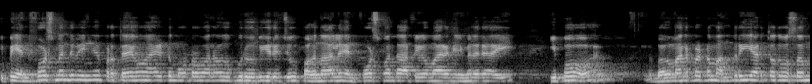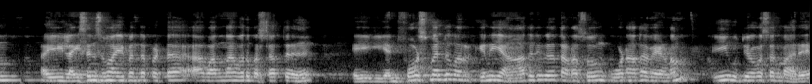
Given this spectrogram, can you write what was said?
ഇപ്പൊ എൻഫോഴ്സ്മെന്റ് വിങ് പ്രത്യേകമായിട്ട് മോട്ടോർ വാഹന വകുപ്പ് രൂപീകരിച്ചു. പതിനാല് എൻഫോഴ്സ്മെന്റ് ആർ ടി ഒമാരെ നിയമിതരായി ഇപ്പോ ബഹുമാനപ്പെട്ട മന്ത്രി അടുത്ത ദിവസം ഈ ലൈസൻസുമായി ബന്ധപ്പെട്ട് വന്ന ഒരു പ്രശ്നത്തിന് ഈ എൻഫോഴ്സ്മെന്റ് വർക്കിന് യാതൊരുവിധ തടസ്സവും കൂടാതെ വേണം ഈ ഉദ്യോഗസ്ഥന്മാരെ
